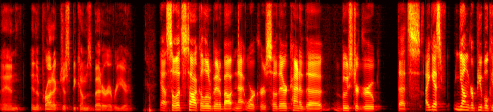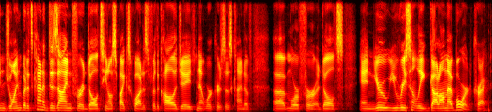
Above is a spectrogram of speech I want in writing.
and and the product just becomes better every year. Yeah, so let's talk a little bit about networkers. So they're kind of the booster group that's I guess younger people can join, but it's kind of designed for adults. You know, Spike Squad is for the college age, networkers is kind of uh, more for adults. And you you recently got on that board, correct?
